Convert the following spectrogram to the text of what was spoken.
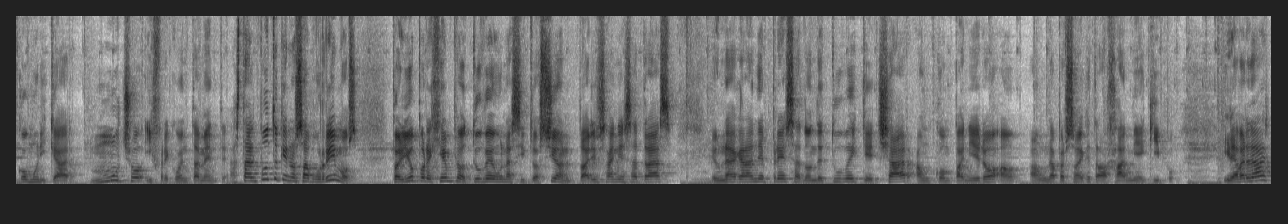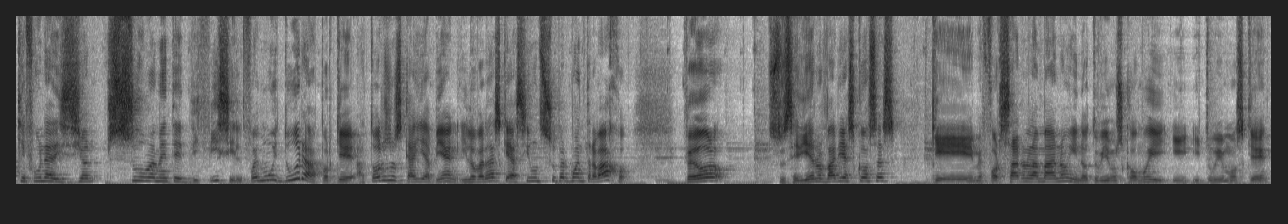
comunicar mucho y frecuentemente, hasta el punto que nos aburrimos. Pero yo, por ejemplo, tuve una situación varios años atrás en una gran empresa donde tuve que echar a un compañero, a, una persona que trabajaba en mi equipo. Y la verdad es que fue una decisión sumamente difícil, fue muy dura porque a todos nos caía bien y la verdad es que ha sido un súper buen trabajo. Pero sucedieron varias cosas que me forzaron la mano y no tuvimos cómo y, tuvimos que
